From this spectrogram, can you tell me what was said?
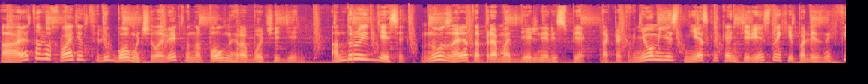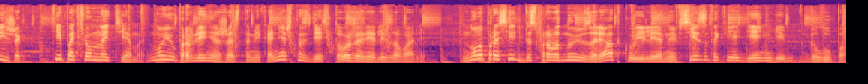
а этого хватит любому человеку на полный рабочий день. Android 10, ну за это прям отдельный респект, так как в нем есть несколько интересных и полезных фишек, типа темной темы, ну и управление жестами, конечно, здесь тоже реализовали. Ну а просить беспроводную зарядку или NFC за такие деньги глупо,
